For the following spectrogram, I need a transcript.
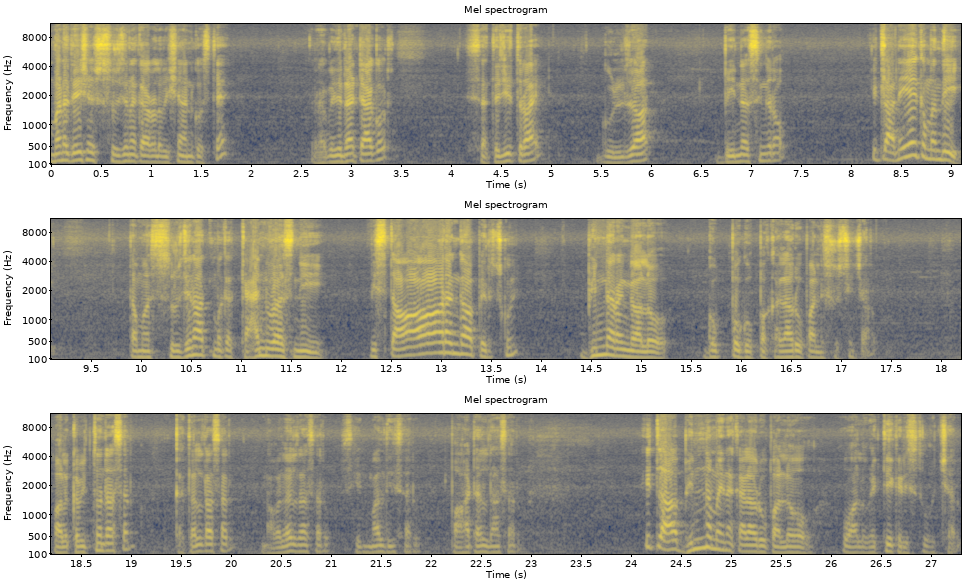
మన దేశ సృజనకారుల విషయానికి వస్తే రవీంద్రనాథ్ ఠాగూర్ సత్యజిత్ రాయ్ గుల్జార్ బీనా నరసింహరావు ఇట్లా అనేక మంది తమ సృజనాత్మక క్యాన్వాస్ని విస్తారంగా పెరుచుకుని భిన్న రంగాల్లో గొప్ప గొప్ప కళారూపాల్ని సృష్టించారు. వాళ్ళు కవిత్వం రాశారు కథలు రాశారు నవలలు రాశారు సినిమాలు తీశారు పాటలు రాశారు. ఇట్లా భిన్నమైన కళారూపాల్లో వాళ్ళు వ్యక్తీకరిస్తూ వచ్చారు.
